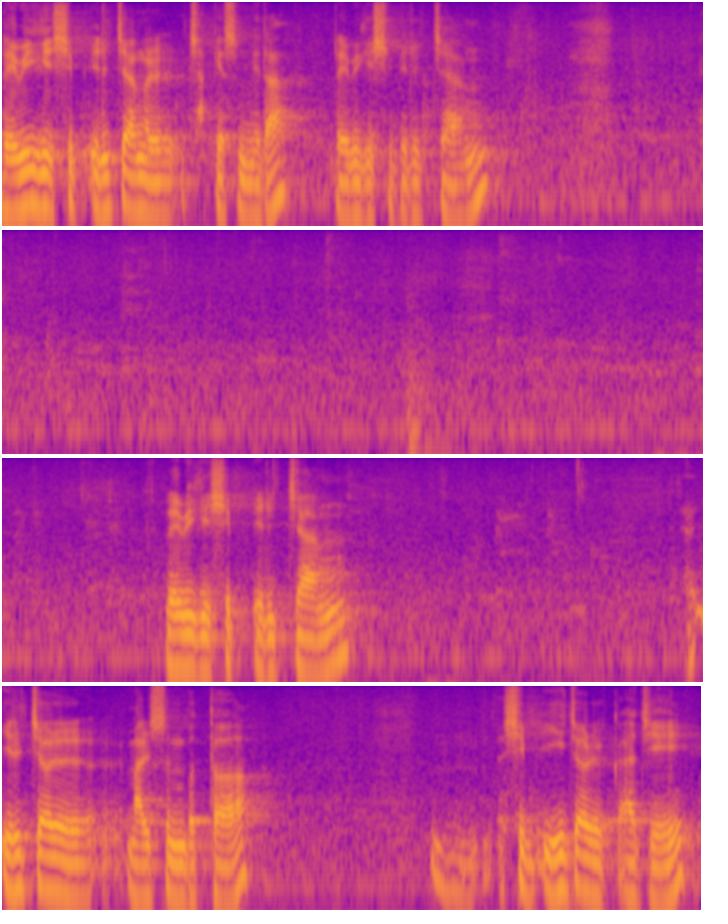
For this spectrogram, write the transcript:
레위기 11장을 찾겠습니다. 레위기 11장 레위기 11장 1절 말씀부터 12절까지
